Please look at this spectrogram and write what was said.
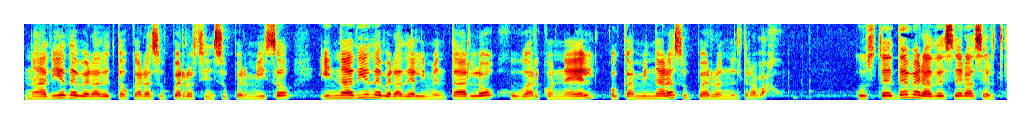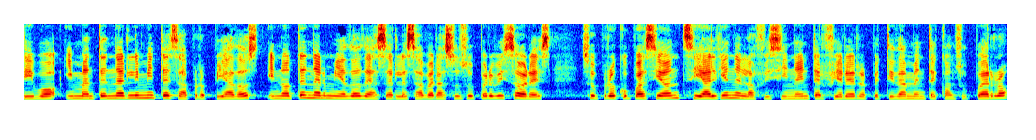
Nadie deberá de tocar a su perro sin su permiso y nadie deberá de alimentarlo, jugar con él o caminar a su perro en el trabajo. Usted deberá de ser asertivo y mantener límites apropiados y no tener miedo de hacerle saber a sus supervisores su preocupación si alguien en la oficina interfiere repetidamente con su perro,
